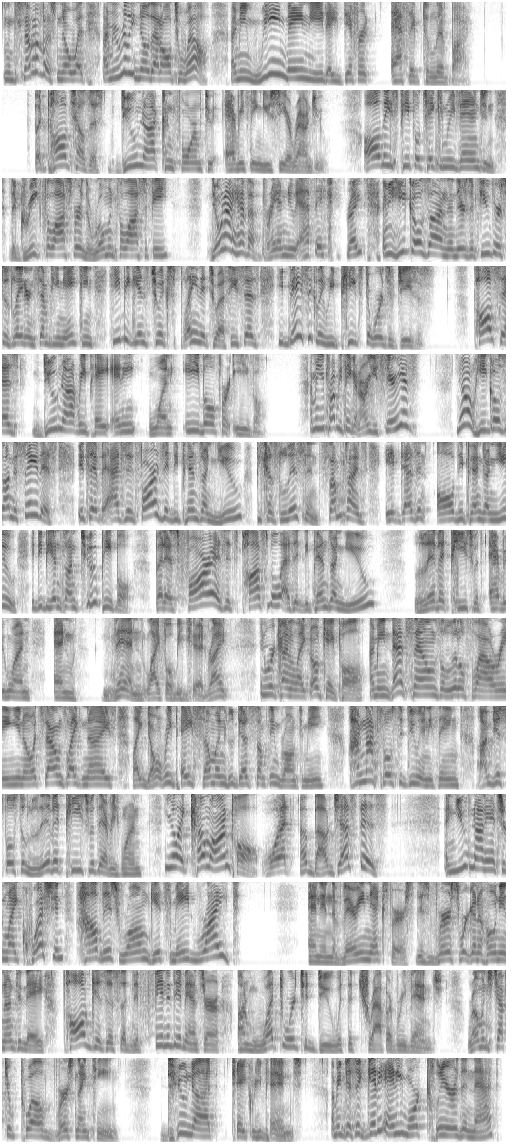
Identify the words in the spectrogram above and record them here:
And some of us know what, I mean, really know that all too well. I mean, we may need a different ethic to live by. But Paul tells us do not conform to everything you see around you. All these people taking revenge and the Greek philosopher, the Roman philosophy, don't I have a brand new ethic? Right? I mean, he goes on, then there's a few verses later in 17, 18, he begins to explain it to us. He says, he basically repeats the words of Jesus. Paul says, do not repay anyone evil for evil. I mean, you're probably thinking, are you serious? No, he goes on to say this. It's as far as it depends on you, because listen, sometimes it doesn't all depend on you. It depends on two people. But as far as it's possible, as it depends on you, live at peace with everyone, and then life will be good, right? And we're kind of like, okay, Paul, I mean, that sounds a little flowery. You know, it sounds like nice, like don't repay someone who does something wrong to me. I'm not supposed to do anything. I'm just supposed to live at peace with everyone. And you're like, come on, Paul, what about justice? And you've not answered my question how this wrong gets made right. And in the very next verse, this verse we're going to hone in on today, Paul gives us a definitive answer on what we're to do with the trap of revenge. Romans chapter 12, verse 19. Do not take revenge. I mean, does it get any more clear than that?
